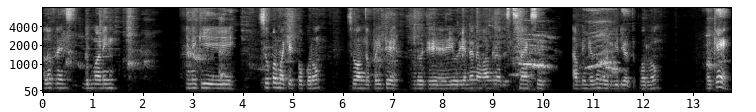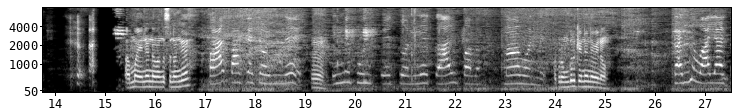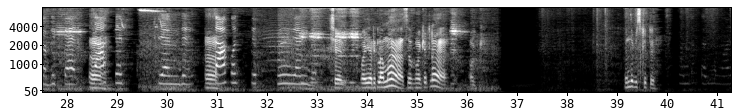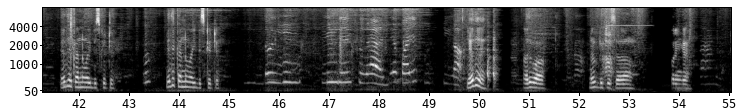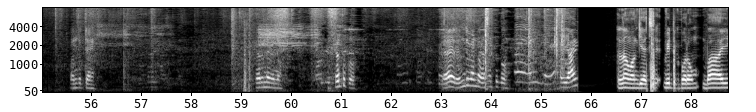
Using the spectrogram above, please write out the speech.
Hello friends good morning இன்னைக்கு supermarket போக போகிறோம் ஸோ அங்கே போயிட்டு உங்களுக்கு இவர் என்னென்ன வாங்குறாரு ஸ்நாக்ஸு அப்படிங்கிறது உங்களுக்கு வீடியோ எடுத்து போடுறோம். ஓகே அம்மா என்னென்ன வாங்க சொன்னாங்க? பால் பாக்கெட் ஒன்று ஒன்று பவ மாவு ஒன்று அப்புறம் உங்களுக்கு என்னென்ன வேணும்? கண்ணு வாயா இருக்க பிஸ்கட் சரி போய் எடுக்கலாமா? சூப்பர் மார்க்கெட்டில் ஓகே. எந்த பிஸ்கட்டு? எது கண்ணு வாய் பிஸ்கட்டு? எது கண்ணு வாய் பிஸ்கட்டு? எது? அதுவா? மில்க் பிக்கிஸா புரியுங்க. வந்துட்டேன். வேற என்ன வேணும் எடுத்துக்கோ. ஏ ரெண்டு வேண்டாம் ஒன்று எடுத்துக்கோ ரெண்டு அது யார் எல்லாம் வாங்கியாச்சு. வீட்டுக்கு போகிறோம் பாய்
